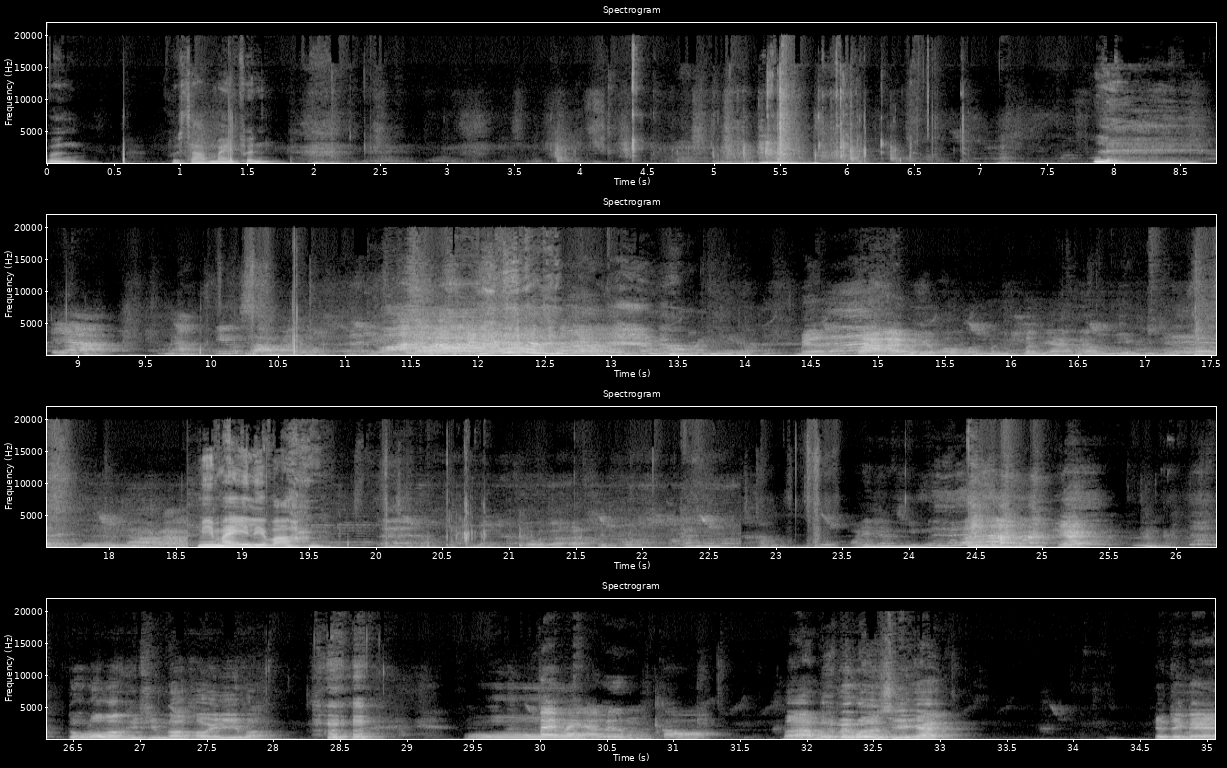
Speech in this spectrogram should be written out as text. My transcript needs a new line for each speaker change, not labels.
เบิ่งผู้สาวใหม่เพิ่นแหละ
อย่านี่ลูกสาวใหม่เหรอ
แม่ตาไอ้เพิ่นอยากบอกมันมันมันยางมากมันยิ้มเฉย
มีไหมอีหลีบ่
ๆเขาจะอัดคลิปก่อนเนี่ยตกลงว่าสิทีมนอนเขาอีดีบ่ โอ้
ได้ไหมนะลืมต่อ
ตามึงเป็นคนสี่ไงเฮ็ดจังได๋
